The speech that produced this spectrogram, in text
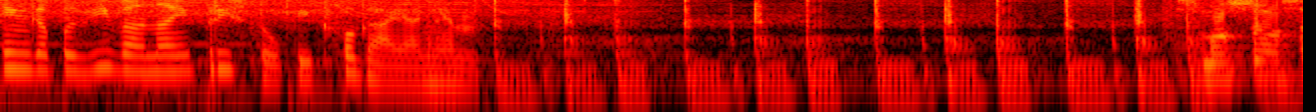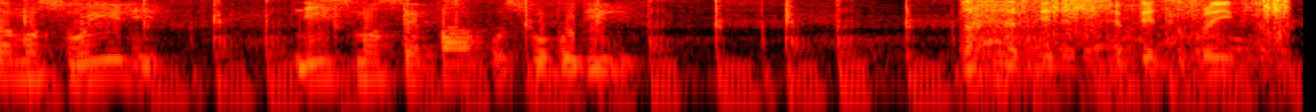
in ga poziva naj pristopi k pogajanjem. Smo se osamosvojili, nismo se pa osvobodili. Naslednje število je še 500 projektov.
